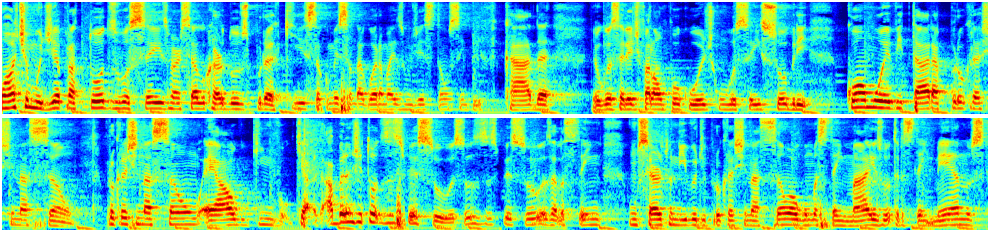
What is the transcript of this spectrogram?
ótimo dia para todos vocês. Marcelo Cardoso por aqui. Está começando agora mais um Gestão Simplificada. Eu gostaria de falar um pouco hoje com vocês sobre como evitar a procrastinação. Procrastinação é algo que, que abrange todas as pessoas. Todas as pessoas elas têm um certo nível de procrastinação. Algumas têm mais, outras têm menos.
